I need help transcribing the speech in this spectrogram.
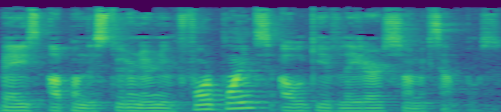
based upon the student earning four points. I will give later some examples.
